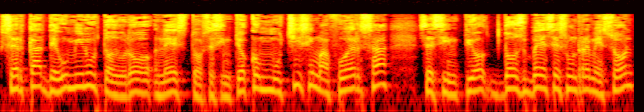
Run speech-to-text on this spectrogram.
Cerca de un minuto duró Néstor, se sintió con muchísima fuerza, se sintió dos veces un remesón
